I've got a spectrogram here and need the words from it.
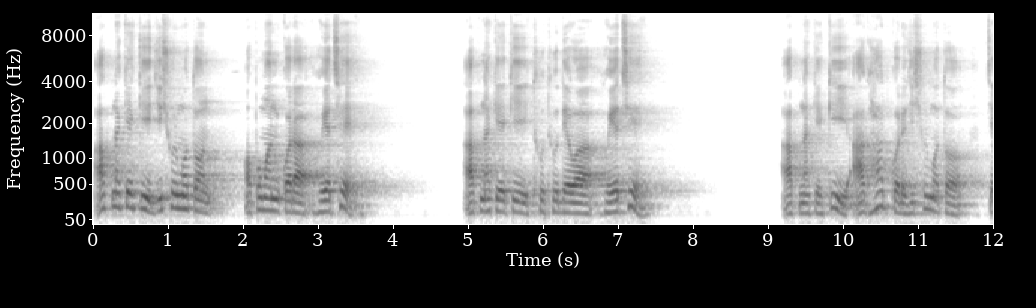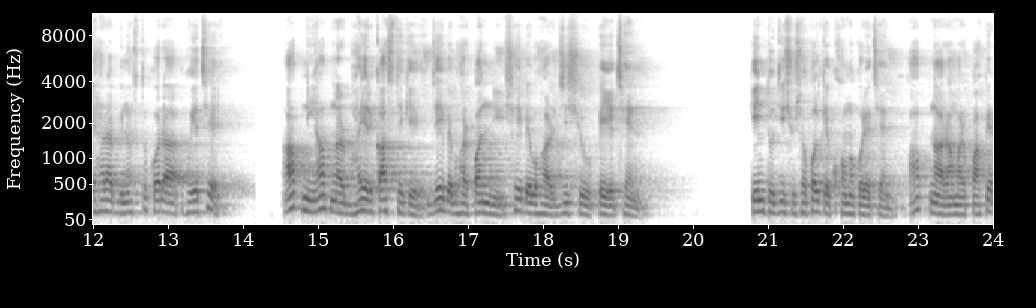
আপনাকে কি যিশুর মতন অপমান করা হয়েছে? আপনাকে কি থুথু দেওয়া হয়েছে? আপনাকে কি আঘাত করে যিশুর মতো চেহারা বিনষ্ট করা হয়েছে? আপনি আপনার ভাইয়ের কাছ থেকে যে ব্যবহার পাননি, সেই ব্যবহার যিশু পেয়েছেন। কিন্তু যিশু সকলকে ক্ষমা করেছেন। আপনার আমার পাপের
